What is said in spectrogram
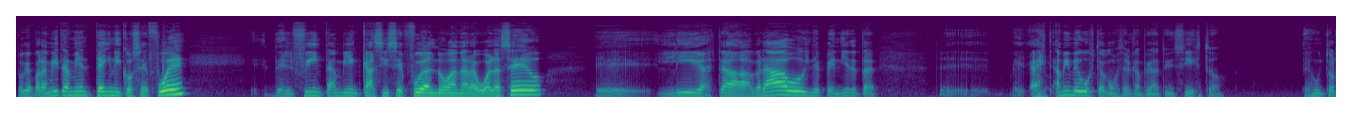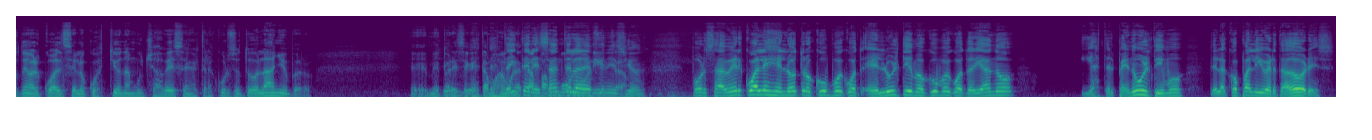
Porque para mí también técnico se fue, Delfín también casi se fue al no ganar a Gualaceo, eh, Liga está bravo, Independiente está... eh, a, a mí me gusta cómo está el campeonato, insisto. Es un torneo al cual se lo cuestiona muchas veces en el transcurso de todo el año, pero eh, me parece que estamos Está en una etapa interesante muy la bonita. definición. Por saber cuál es el otro cupo, el último cupo ecuatoriano y hasta el penúltimo de la Copa Libertadores.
